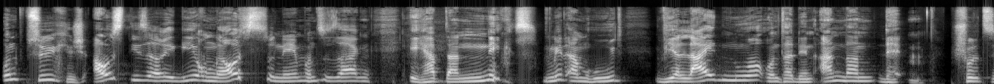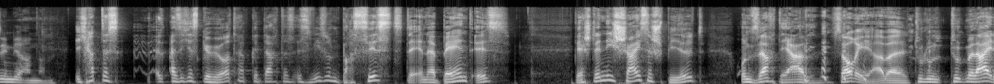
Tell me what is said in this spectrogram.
und psychisch aus dieser Regierung rauszunehmen und zu sagen, ich habe da nix mit am Hut, wir leiden nur unter den anderen Deppen. Schuld sind die anderen. Ich habe das, als ich das gehört habe, gedacht, das ist wie so ein Bassist, der in der Band ist, der ständig Scheiße spielt und sagt, ja, sorry, aber tut, tut mir leid,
